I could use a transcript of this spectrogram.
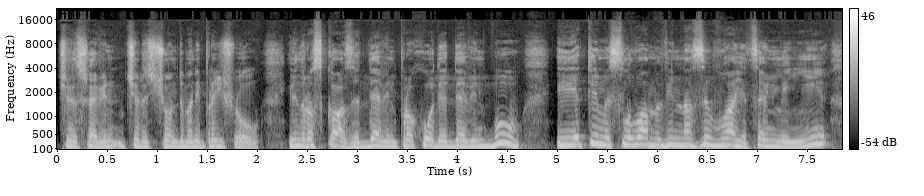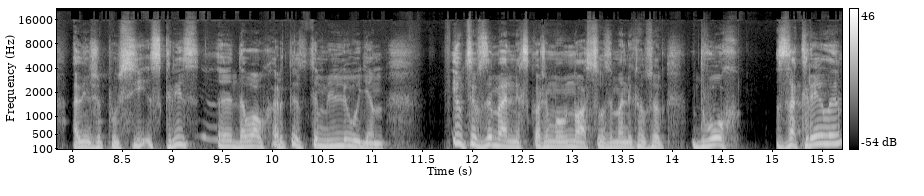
через що він через що він до мене прийшов. І він розказує, де він проходить, де він був, і якими словами він називає це він мені, а він же по всі скрізь е, давав характеристики тим людям. І в цих земельних, скажімо, в нас у земельних ресурсах двох закрили.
